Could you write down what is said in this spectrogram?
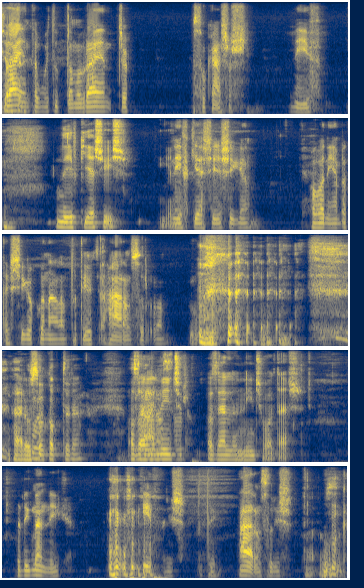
Brian amúgy tudtam, a Brian csak szokásos név. Névkiesés. Igen. Névkiesés, igen. Ha van ilyen betegség, akkor nálam tudja, hogy háromszor van. háromszor kapta rá. Az ellen, nincs, az ellen nincs oltás. Pedig mennék. Kétszer is. Háromszor is. Háromszor.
